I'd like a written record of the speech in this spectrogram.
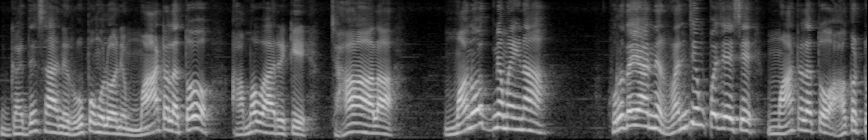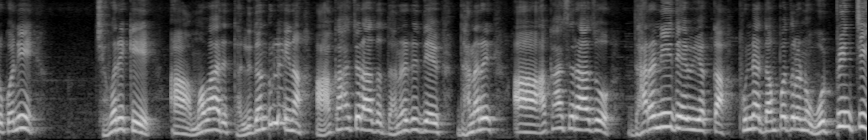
గద్దెసాని రూపములోని మాటలతో అమ్మవారికి చాలా మనోజ్ఞమైన హృదయాన్ని రంజింపజేసే మాటలతో ఆకట్టుకొని చివరికి ఆ అమ్మవారి తల్లిదండ్రులైన ఆకాశరాజు ధనరిదేవి ధనరి ఆ ఆకాశరాజు ధరణీదేవి యొక్క పుణ్య దంపతులను ఒప్పించి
